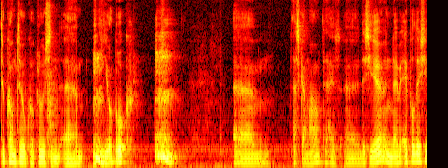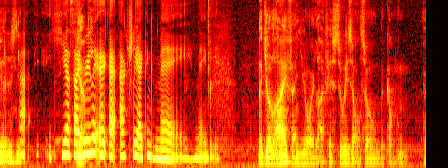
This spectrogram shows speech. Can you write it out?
to come to a conclusion, um, your book um, has come out has, uh, this year in April this year. Uh, yes, I Yeah. really, I, I, actually, I think May, maybe. But your life and your life history is also becoming uh,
